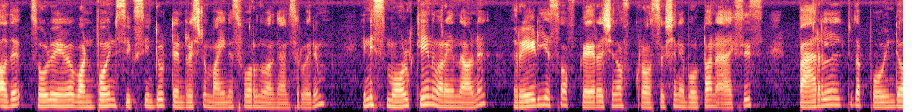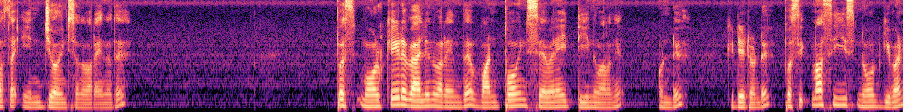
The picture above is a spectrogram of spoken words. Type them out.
അത് സോൾവ് ചെയ്യുമ്പോൾ one point six into ten raise to minus four എന്ന് പറഞ്ഞ ആൻസർ വരും. ഇനി സ്മോൾ കെ എന്ന് പറയുന്നതാണ് radius of gyration of cross section about an axis parallel to the point of the end joints എന്ന് പറയുന്നത്. ഇപ്പോൾ സ്മോൾ കെയുടെ വാല്യൂ എന്ന് പറയുന്നത് one point seven eight T എന്ന് പറഞ്ഞ് ഉണ്ട് കിട്ടിയിട്ടുണ്ട്. ഇപ്പോൾ sigma C is not given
